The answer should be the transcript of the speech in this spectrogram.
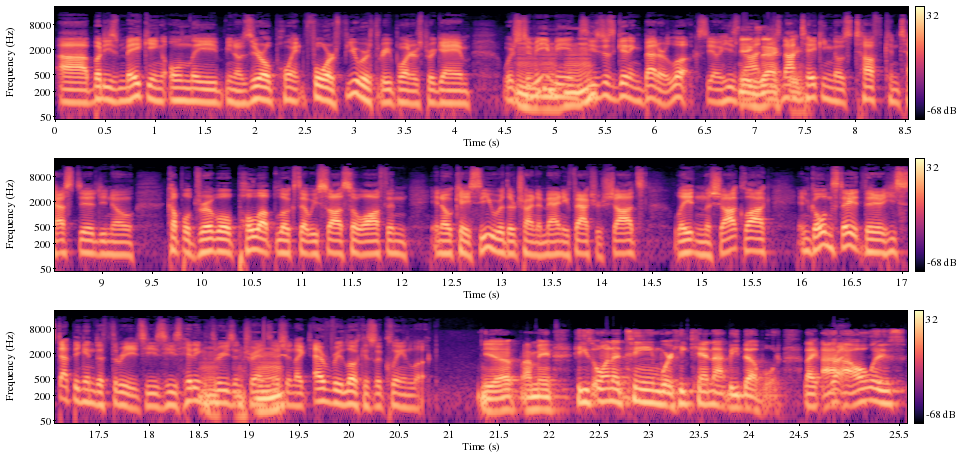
Uh, but he's making only you know 0.4 fewer three pointers per game, which to mm-hmm. me means he's just getting better looks. You know, he's not exactly. he's not taking those tough contested, you know, couple dribble pull up looks that we saw so often in OKC where they're trying to manufacture shots late in the shot clock. In Golden State, there he's stepping into threes. He's he's hitting threes in mm-hmm. transition. Like every look is a clean look. Yep. I mean, he's on a team where he cannot be doubled. Like I, right. I always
